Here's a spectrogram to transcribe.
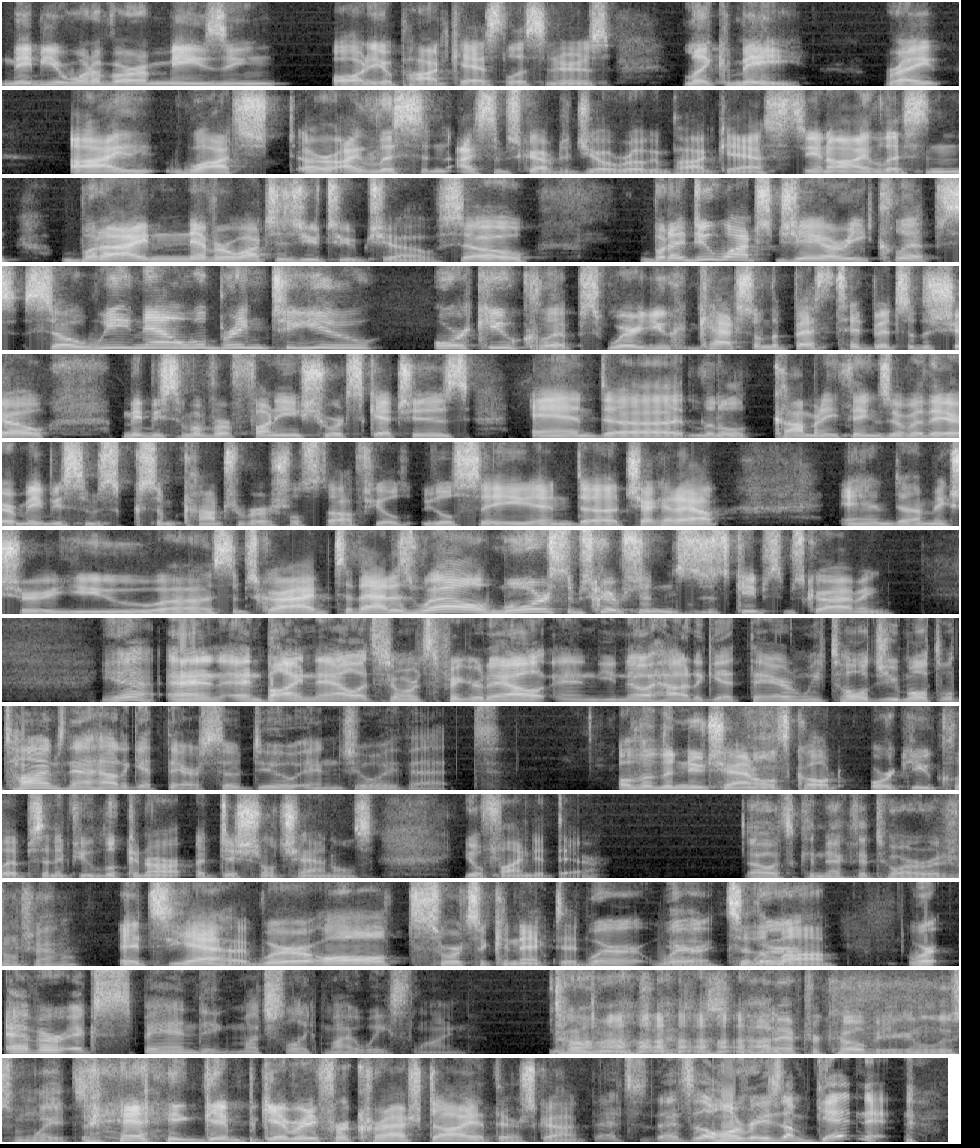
maybe you're one of our amazing audio podcast listeners, like me, right? I watched or I listen. I subscribe to Joe Rogan podcasts. You know, I listen, but I never watch his YouTube show. So, but I do watch JRE clips. So we now will bring to you OrkU clips where you can catch some of the best tidbits of the show, maybe some of our funny short sketches and uh, little comedy things over there, maybe some some controversial stuff. You'll you'll see and uh, check it out. And uh, make sure you uh, subscribe to that as well. More subscriptions. Just keep subscribing. Yeah, and and by now it's it's figured out, and you know how to get there, and we told you multiple times now how to get there. So do enjoy that. Although the new channel is called OrkU Clips, and if you look in our additional channels, you'll find it there. Oh, it's connected to our original channel. It's yeah, we're all sorts of connected We're we're to the we're- mob. We're ever expanding, much like my waistline. Oh, oh Not after COVID. You're going to lose some weight. get get ready for a crash diet there, Scott. That's that's the only reason I'm getting it.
